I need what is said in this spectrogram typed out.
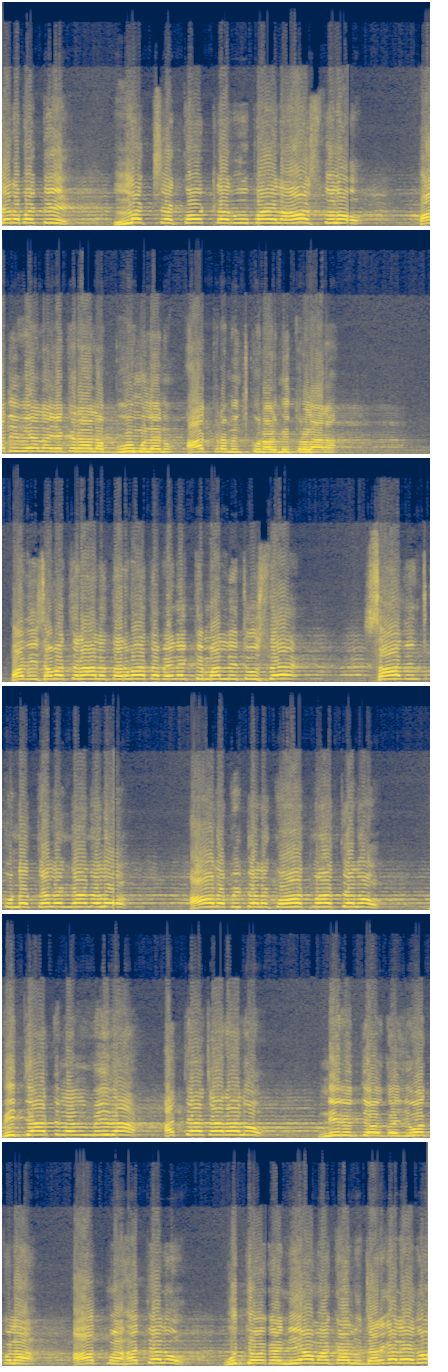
చెరబట్టి లక్ష కోట్ల రూపాయల ఆస్తులు పదివేల ఎకరాల భూములను ఆక్రమించుకున్నాడు మిత్రులారా. పది సంవత్సరాల తర్వాత వెనక్కి మళ్ళీ చూస్తే సాధించుకున్న తెలంగాణలో ఆడబిడ్డలకు ఆత్మహత్యలు విద్యార్థుల మీద అత్యాచారాలు నిరుద్యోగ యువకుల ఆత్మహత్యలు ఉద్యోగ నియామకాలు జరగలేదు.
